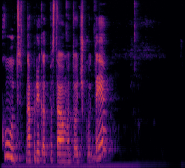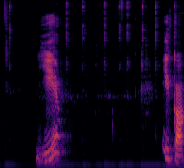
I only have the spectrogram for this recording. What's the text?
Кут, наприклад, поставимо точку Д. Є і К.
